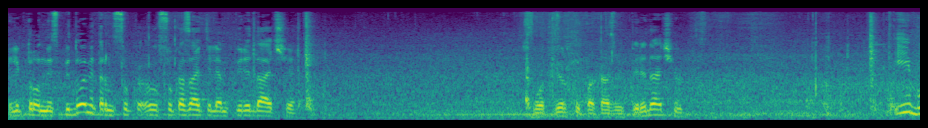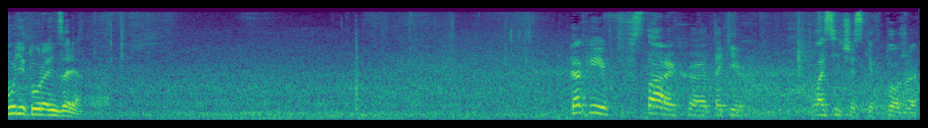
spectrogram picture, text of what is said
электронный спидометр с ук- с указателем передачи. Вот вверху показывает передачу. И будет уровень заряда. Как и в старых э, таких классических тоже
